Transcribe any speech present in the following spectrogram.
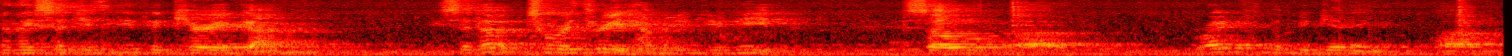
And they said, do you think you could carry a gun? He said, oh, two or three, how many do you need? So uh, right from the beginning, um,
